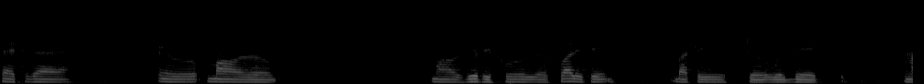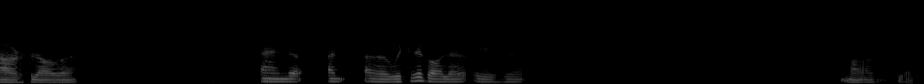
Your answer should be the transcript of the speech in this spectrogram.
set the uh, more uh, more beautiful uh, quality, but it uh, will be more slower. And with the color is more slower.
